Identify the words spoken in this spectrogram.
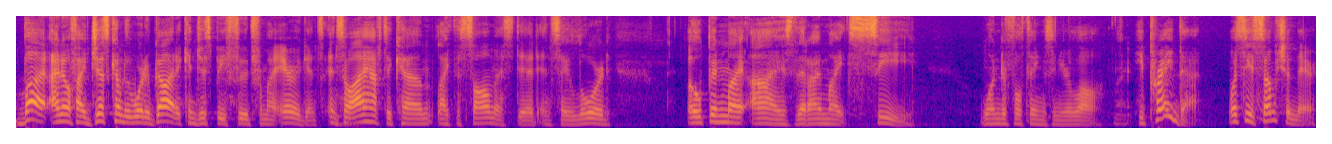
But I know if I just come to the Word of God, it can just be food for my arrogance. And so I have to come like the psalmist did and say, Lord, open my eyes that I might see wonderful things in your law. Right. He prayed that. What's the assumption there?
